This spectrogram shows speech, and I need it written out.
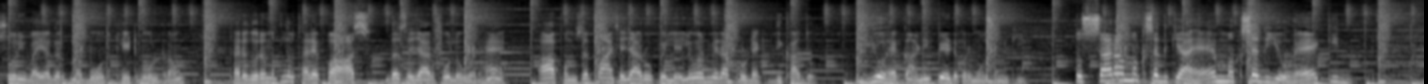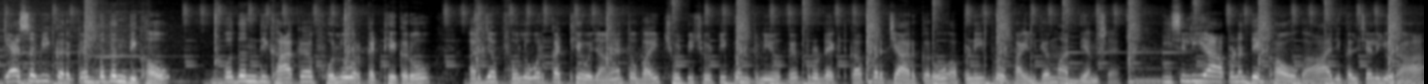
सॉरी भाई, अगर मैं बहुत ठेठ बोल रहा हूँ, थारे धोरे मतलब थारे पास दस हज़ार फॉलोवर हैं, आप हमसे पाँच हज़ार रुपये ले लो और मेरा प्रोडक्ट दिखा दो। यो है कहानी पेड प्रमोशन की। तो सारा मकसद क्या है? मकसद यो है कि कैसे भी करके बदन दिखाओ, बदन दिखा के फॉलोवर इकट्ठे करो, और जब फॉलोवर इकट्ठे हो जाए तो भाई छोटी छोटी कंपनियों के प्रोडक्ट का प्रचार करो अपनी प्रोफ़ाइल के माध्यम से। इसलिए आपने देखा होगा, आजकल चल यो रहा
